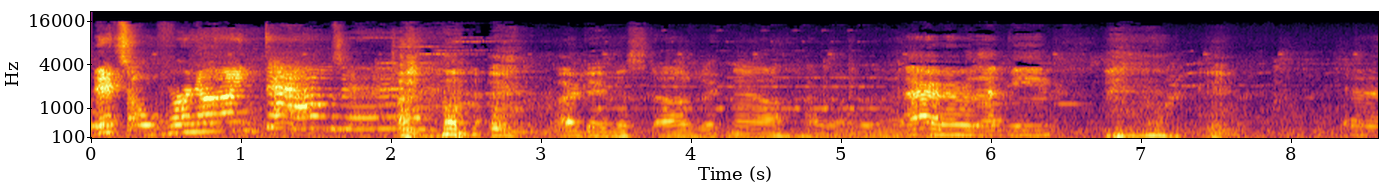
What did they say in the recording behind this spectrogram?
It's over nine thousand. I'm getting nostalgic now. I remember that. I remember that meme. Uh,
